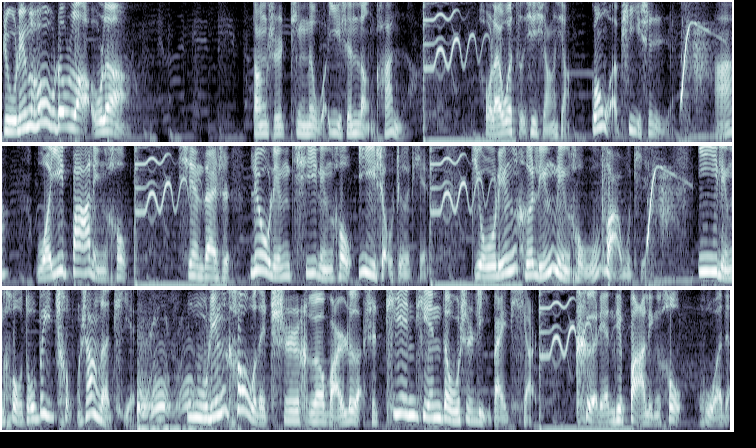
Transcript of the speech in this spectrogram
九零后都老了。当时听得我一身冷汗呐。后来我仔细想想，关我屁事啊！啊，我一八零后，现在是六零七零后一手遮天，九零和零零后无法无天，一零后都被宠上了天。五零后的吃喝玩乐是天天都是礼拜天儿，可怜的八零后活的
